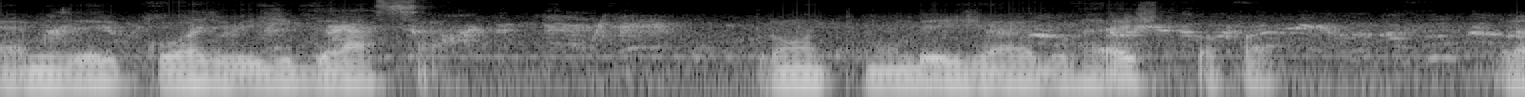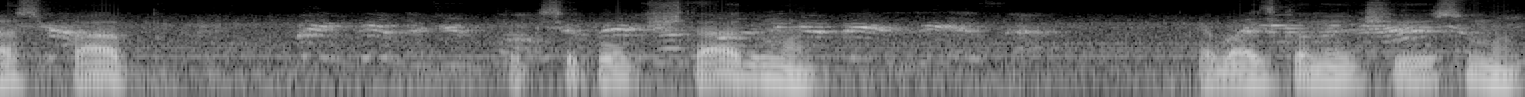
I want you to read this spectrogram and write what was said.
É misericórdia, veio de graça. Pronto, mão beijada. O resto, papai. Braço papo. Tem que ser conquistado, mano. É basicamente isso, mano.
